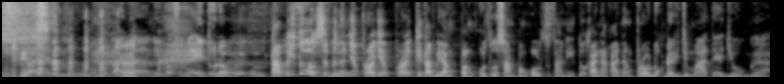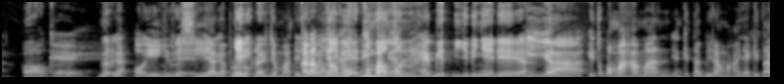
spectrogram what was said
gue tanya, gue tanya dulu, gue mau tanya nih maksudnya itu udah mulai kultus. Tapi itu sebenarnya proyek-proyek kita bilang pengkultusan-pengkultusan itu kadang-kadang produk dari jemaatnya juga. Oke. Bener gak? Oh iya juga Oke. sih. Iya, nggak? Produk Jadi- dari jemaatnya Karena juga. Jadi kayak membangun habit jadinya dia ya. Iya, itu pemahaman yang kita bilang makanya kita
